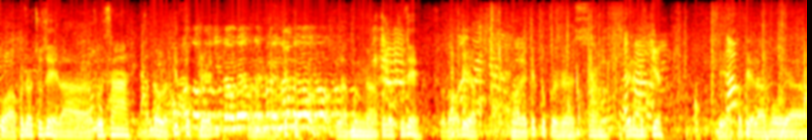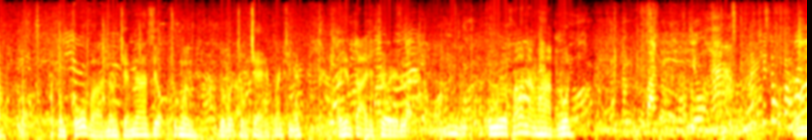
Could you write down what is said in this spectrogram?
của cô dâu chú rể là phương xa bắt đầu là tiếp tục đến để tiếp tục là mừng uh, cô dâu chú rể. Sau đó thì uh, người lại tiếp tục uh, sang phía là bên kia để có thể là ngồi uh, mâm cỗ và nâng chén uh, rượu chúc mừng đôi vợ chồng trẻ các anh chị nhé. Hiện tại thì trời lại mưa khá là nặng hạt luôn. Ừ,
